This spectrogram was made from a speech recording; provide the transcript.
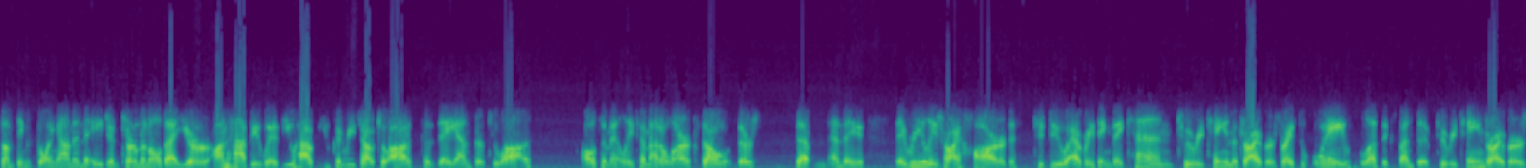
something's going on in the agent terminal that you're unhappy with you have you can reach out to us because they answer to us ultimately to meadowlark so there's that and they they really try hard to do everything they can to retain the drivers, right? It's way less expensive to retain drivers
